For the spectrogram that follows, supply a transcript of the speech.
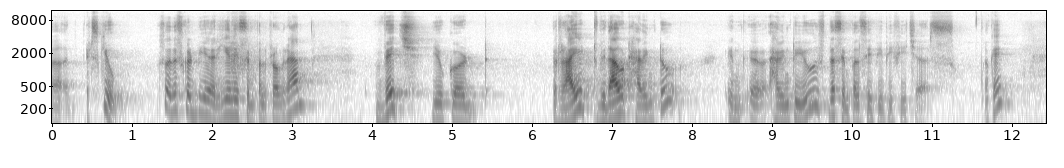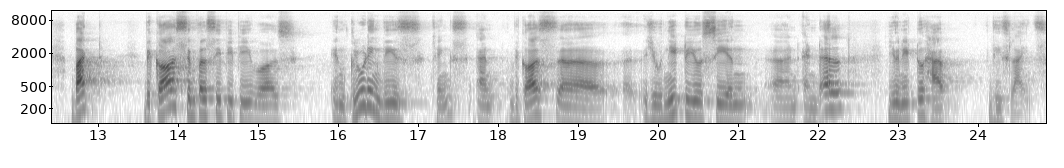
uh, its cube. So this could be a really simple program which you could write without having to in, uh, having to use the simple CPP features. Okay? But because simple CPP was including these things and because uh, you need to use Cin and endl you need to have these lines.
